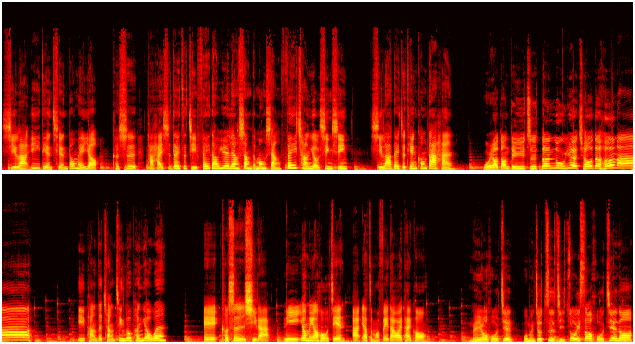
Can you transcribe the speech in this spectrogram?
希拉一点钱都没有，可是他还是对自己飞到月亮上的梦想非常有信心。希拉对着天空大喊。我要当第一只登陆月球的河马。一旁的长颈鹿朋友问：“哎，可是希拉，你又没有火箭啊，要怎么飞到外太空？”没有火箭，我们就自己做一艘火箭啊！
